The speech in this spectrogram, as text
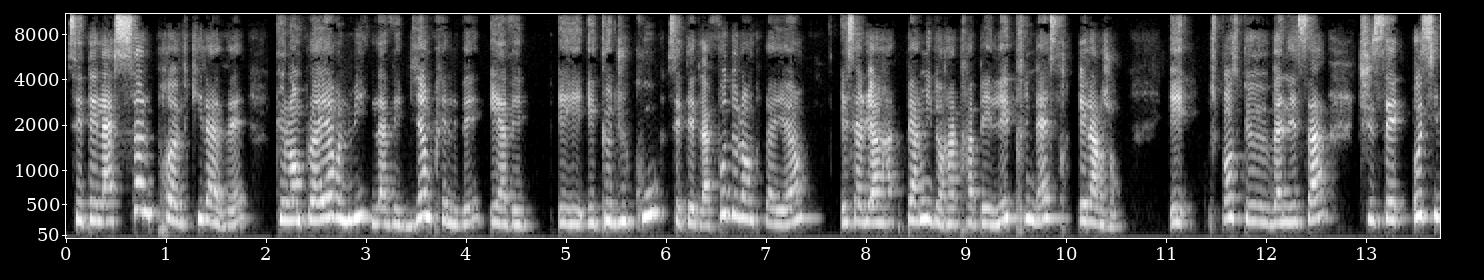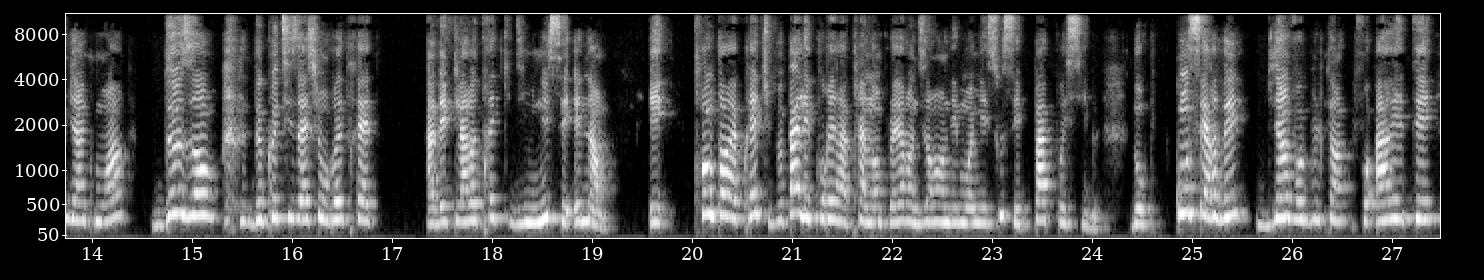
c'était la seule preuve qu'il avait que l'employeur, lui, l'avait bien prélevé et, et, que du coup, c'était de la faute de l'employeur et ça lui a permis de rattraper les trimestres et l'argent. Et je pense que Vanessa, tu sais aussi bien que moi, deux ans de cotisation retraite avec la retraite qui diminue, c'est énorme. Et 30 ans après, tu peux pas aller courir après un employeur en disant rendez-moi mes sous, c'est pas possible. Donc, conservez bien vos bulletins. Il faut arrêter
